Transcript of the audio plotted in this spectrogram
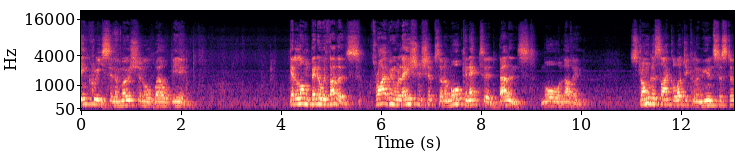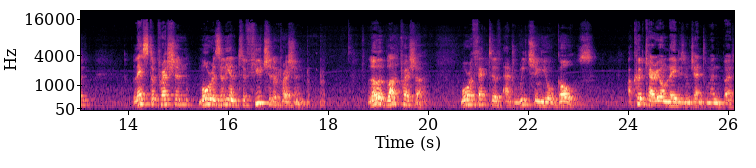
increase in emotional well being. Get along better with others. Thriving relationships that are more connected, balanced, more loving. Stronger psychological immune system. Less depression, more resilient to future depression. Lower blood pressure, more effective at reaching your goals. I could carry on, ladies and gentlemen, but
